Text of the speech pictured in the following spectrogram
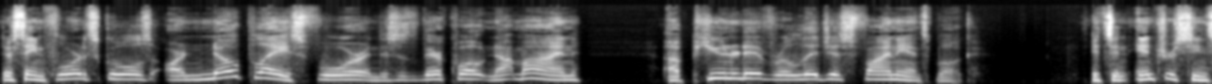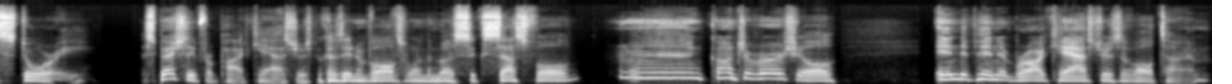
They're saying Florida schools are no place for, and this is their quote, not mine, a punitive religious finance book. It's an interesting story, especially for podcasters, because it involves one of the most successful and controversial independent broadcasters of all time.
